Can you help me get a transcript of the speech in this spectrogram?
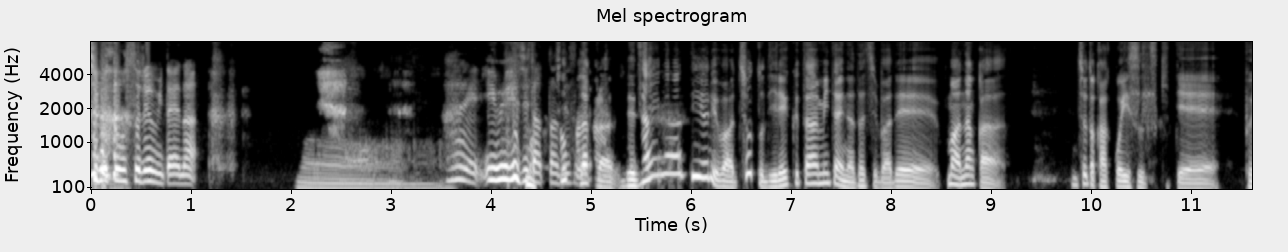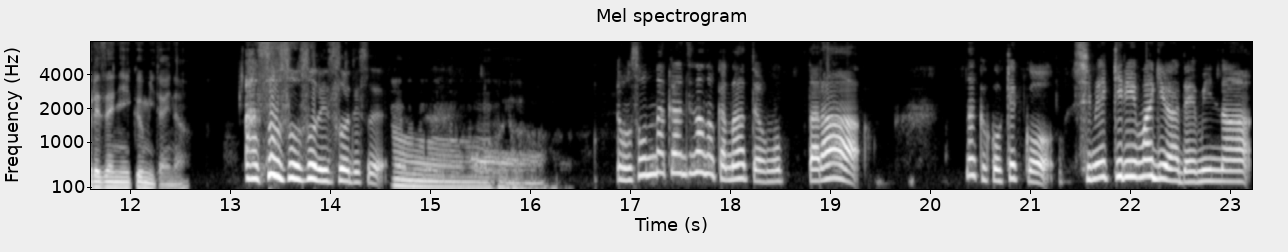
仕事をするみたいな、はい、イメージだったんですまあだからデザイナーっていうよりはちょっとディレクターみたいな立場で、まあなんか、ちょっとかっこいいスーツ着て、プレゼンに行くみたいな。あ、そうそうそうです、そうです。うん。でもそんな感じなのかなって思ったら、なんかこう結構、締め切り間際でみんな、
